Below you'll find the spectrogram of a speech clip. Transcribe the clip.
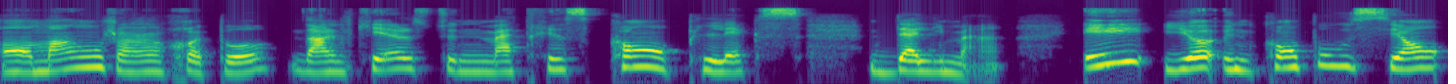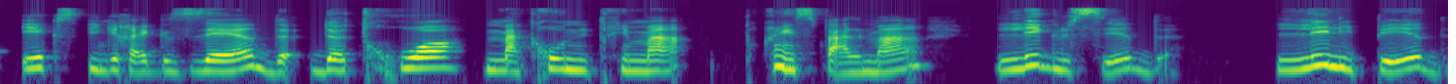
on mange un repas dans lequel c'est une matrice complexe d'aliments et il y a une composition X, Y, Z de trois macronutriments principalement, les glucides, les lipides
